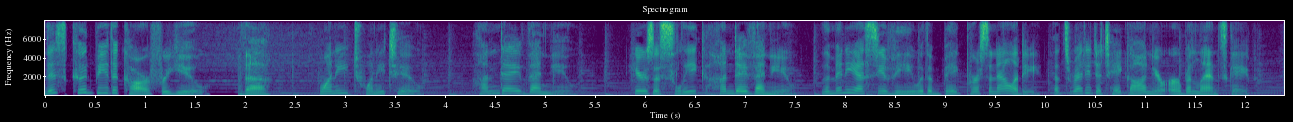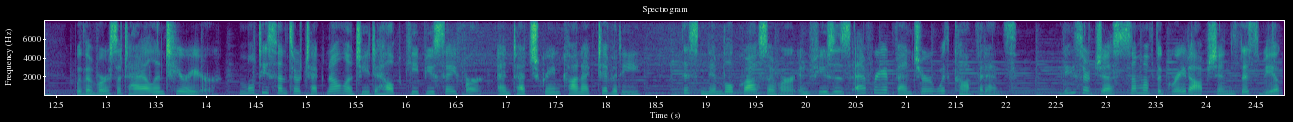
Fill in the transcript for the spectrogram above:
This could be the car for you. The 2022 Hyundai Venue. Here's a sleek Hyundai Venue, the mini SUV with a big personality that's ready to take on your urban landscape. With a versatile interior, multi-sensor technology to help keep you safer, and touchscreen connectivity, this nimble crossover infuses every adventure with confidence. These are just some of the great options this vehicle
